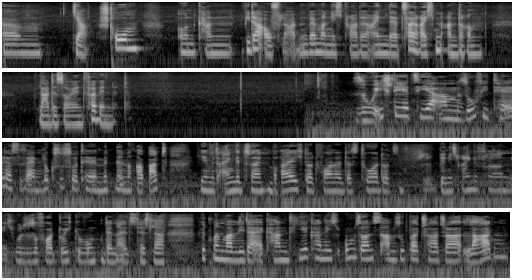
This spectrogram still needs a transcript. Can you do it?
ähm, ja, Strom und kann wieder aufladen, wenn man nicht gerade einen der zahlreichen anderen Ladesäulen verwendet. So, ich stehe jetzt hier am Sofitel. Das ist ein Luxushotel mitten in Rabatt. Hier mit eingezäunten Bereich. Dort vorne das Tor. Dort bin ich reingefahren. Ich wurde sofort durchgewunken, denn als Tesla wird man mal wieder erkannt. Hier kann ich umsonst am Supercharger laden.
